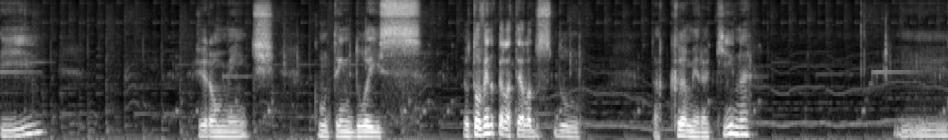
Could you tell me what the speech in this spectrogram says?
E geralmente, como tem dois... Eu tô vendo pela tela do, do da câmera aqui, né? E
